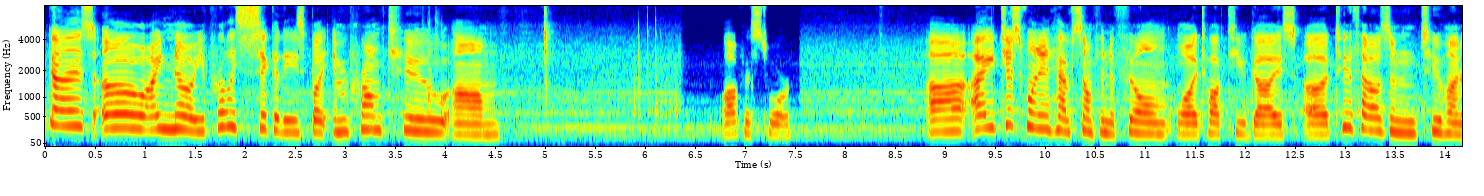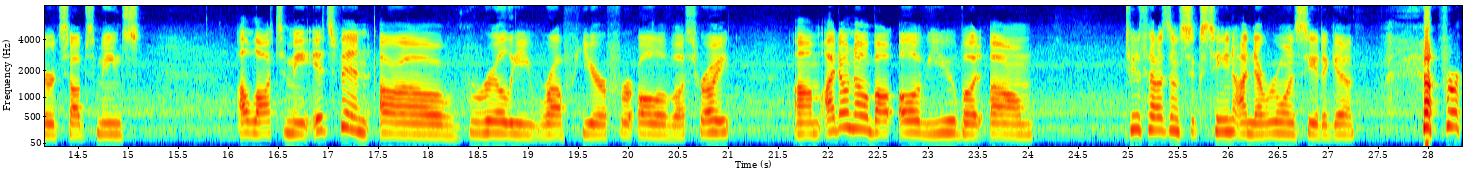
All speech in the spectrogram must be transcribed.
guys, oh I know you're probably sick of these, but impromptu um office tour. Uh, I just want to have something to film while I talk to you guys. Uh, 2,200 subs means a lot to me. It's been a really rough year for all of us, right? Um, I don't know about all of you, but um, 2016, I never want to see it again. oh,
